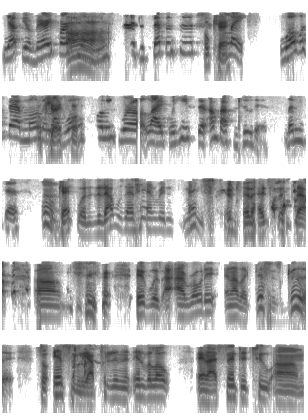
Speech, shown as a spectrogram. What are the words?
Yep, your very first Ah. one. You decided to step into okay? the lake. What was that moment Okay, like? What was Tony's world like when he said, "I'm about to do this. Let me just." Mm. Okay, well, th- that was that handwritten manuscript that I sent out. Um, it was I, I wrote it, and I was like, "This is good." So instantly, I put it in an envelope, and I sent it to. um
